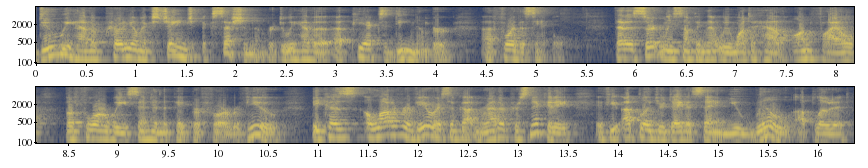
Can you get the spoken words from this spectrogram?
do we have a ProteomeXchange accession number? Do we have a, a PXD number uh, for the sample? That is certainly something that we want to have on file before we send in the paper for review, because a lot of reviewers have gotten rather persnickety if you upload your data saying you will upload it.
